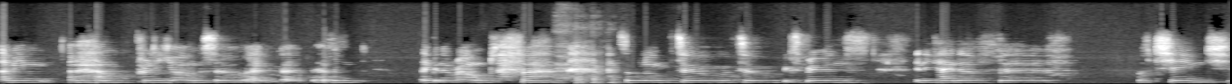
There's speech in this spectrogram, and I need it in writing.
I mean, I'm pretty young, so I, I haven't like been around for so long to to experience any kind of uh, of change.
